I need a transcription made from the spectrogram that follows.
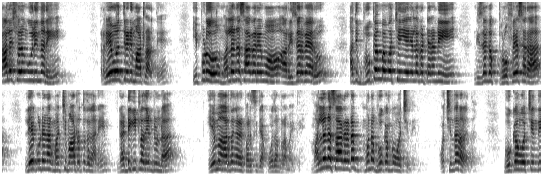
కాళేశ్వరం కూలిందని రేవంత్ రెడ్డి మాట్లాడితే ఇప్పుడు మల్లన్న సాగర్ ఏమో ఆ రిజర్వేరు అది భూకంపం వచ్చే ఏరియాలో కట్టారని నిజంగా ప్రొఫెసరా లేకుంటే నాకు మంచి మాట వస్తుంది కానీ గడ్డి గిట్లా తింటుండా? ఏమో అర్థం కాని పరిస్థితి ఆ కోదండరామ్ అయితే. మల్లన్న సాగర్ అట మొన్న భూకంపం వచ్చింది. వచ్చిందా రాలేదా? భూకంపం వచ్చింది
